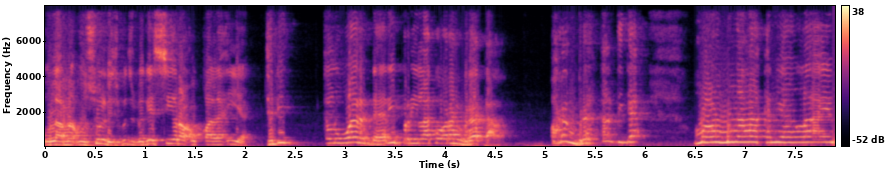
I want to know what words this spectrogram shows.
ulama usul disebut sebagai sirah uqalaiyah. Jadi keluar dari perilaku orang berakal. Orang berakal tidak mau mengalahkan yang lain,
